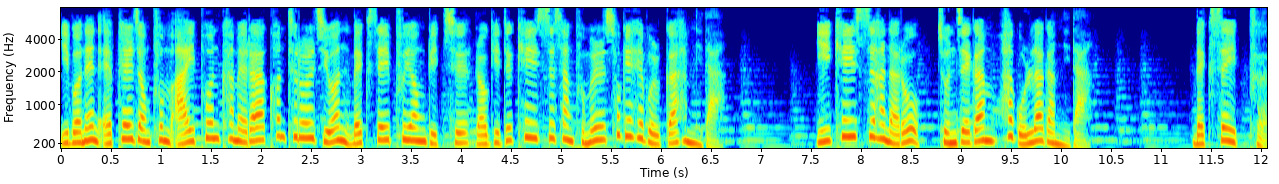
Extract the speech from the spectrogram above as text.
이번엔 애플 정품 아이폰 카메라 컨트롤 지원 맥세이프형 비츠 러기드 케이스 상품을 소개해볼까 합니다. 이 케이스 하나로 존재감 확 올라갑니다. 맥세이프.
